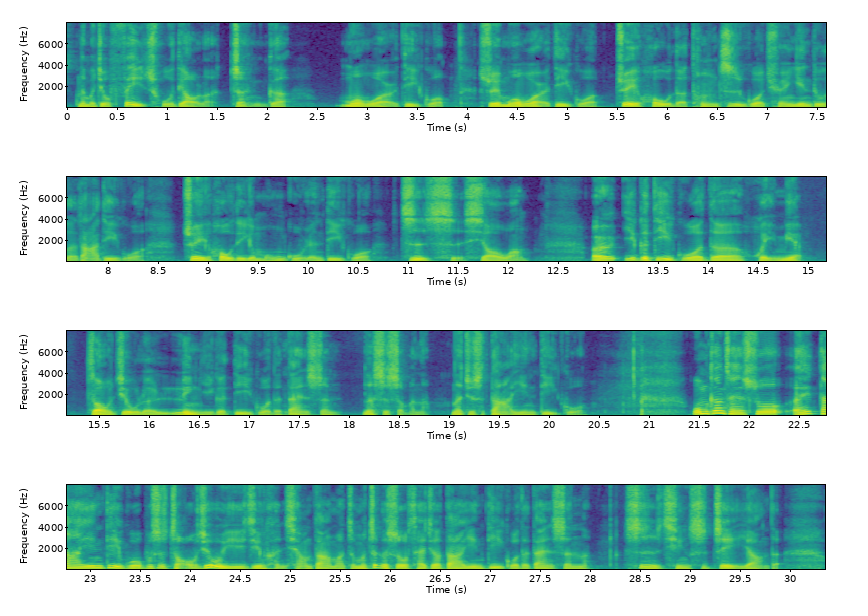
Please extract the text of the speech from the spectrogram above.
那么就废除掉了整个。莫卧儿帝国，所以莫卧儿帝国最后的统治过全印度的大帝国，最后的一个蒙古人帝国至此消亡。而一个帝国的毁灭，造就了另一个帝国的诞生。那是什么呢？那就是大英帝国。我们刚才说，哎，大英帝国不是早就已经很强大吗？怎么这个时候才叫大英帝国的诞生呢？事情是这样的。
